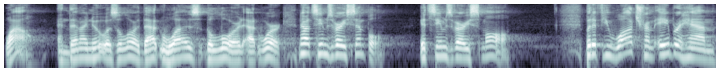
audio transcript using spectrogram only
Wow. And then I knew it was the Lord. That was the Lord at work. Now it seems very simple, it seems very small. But if you watch from Abraham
